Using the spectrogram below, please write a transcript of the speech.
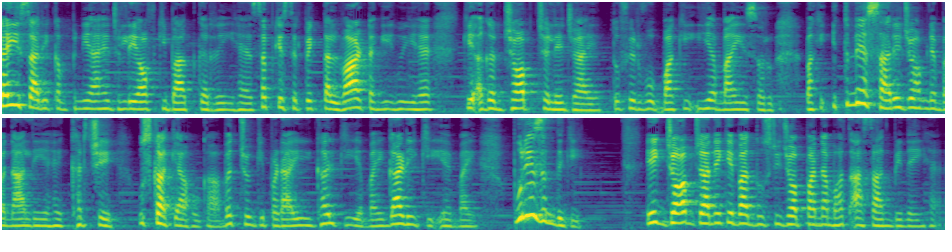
कई सारी कंपनियाँ हैं जो ले ऑफ़ की बात कर रही हैं। सबके सिर पे एक तलवार टंगी हुई है कि अगर जॉब चले जाए तो फिर वो बाकी ई एम और बाकी इतने सारे जो हमने बना लिए हैं, खर्चे, उसका क्या होगा? बच्चों की पढ़ाई, घर की ईएमआई गाड़ी की ईएमआई पूरी ज़िंदगी एक जॉब जाने के बाद दूसरी जॉब पाना बहुत आसान भी नहीं है।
